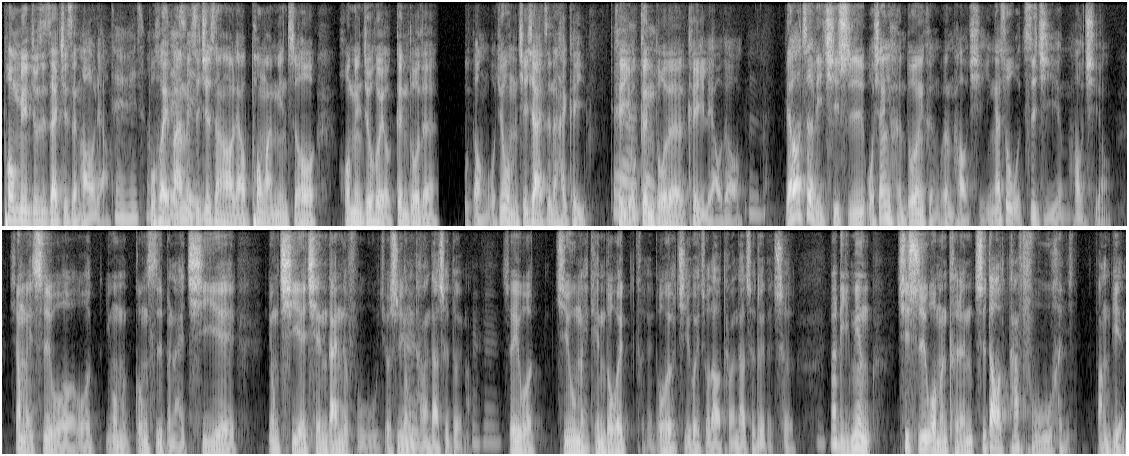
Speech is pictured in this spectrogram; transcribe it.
碰面就是在 Jason 好好聊，对，没错，不会，反正每次 Jason 好好聊，碰完面之后，后面就会有更多的互动。我觉得我们接下来真的还可以，可以有更多的可以聊的哦。聊到这里，其实我相信很多人可能会很好奇，应该说我自己也很好奇哦。像每次我我因为我们公司本来企业用企业签单的服务就是用台湾大车队嘛，所以我几乎每天都会可能都会有机会坐到台湾大车队的车。嗯、那里面其实我们可能知道它服务很方便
